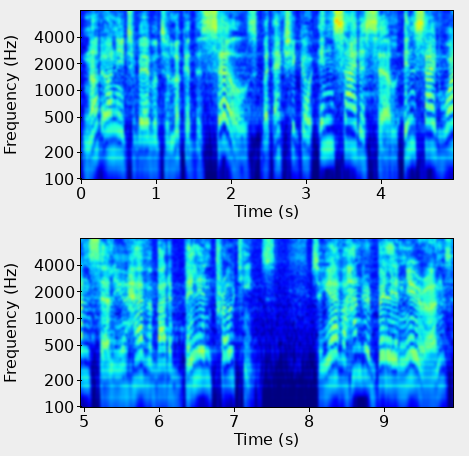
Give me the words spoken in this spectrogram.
not only to be able to look at the cells, but actually go inside a cell. Inside one cell, you have about a billion proteins. So you have 100 billion neurons,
